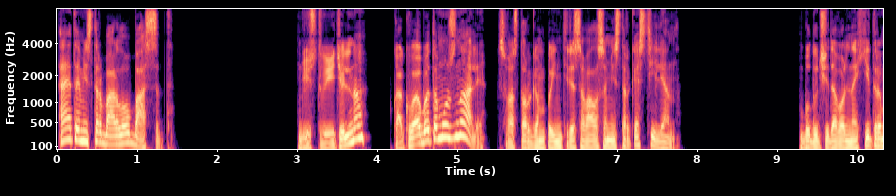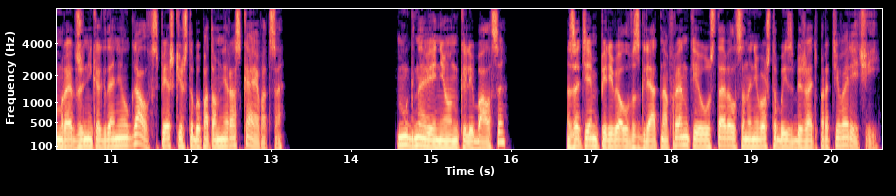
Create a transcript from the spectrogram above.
а это мистер Барлоу Бассет». «Действительно? Как вы об этом узнали?» — с восторгом поинтересовался мистер Кастильян. Будучи довольно хитрым, Реджи никогда не лгал в спешке, чтобы потом не раскаиваться. Мгновение он колебался, затем перевел взгляд на Фрэнка и уставился на него, чтобы избежать противоречий.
